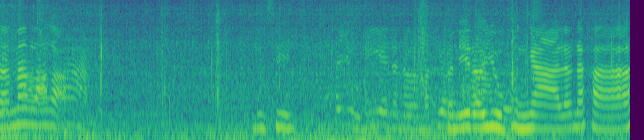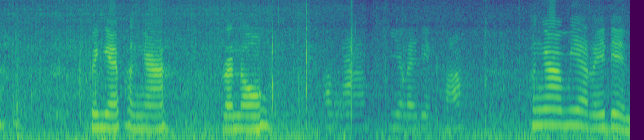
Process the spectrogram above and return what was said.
ร้านน่ารักอะดูสิ ถ้าอยู่นี่จะเดินมาเที่ยวตอนนี้เราอยู่พังงาแล้วนะคะ เป็นไงพังงาระนอง พังงามีอะไรเด็ดคะพังงามีอะไรเด่น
